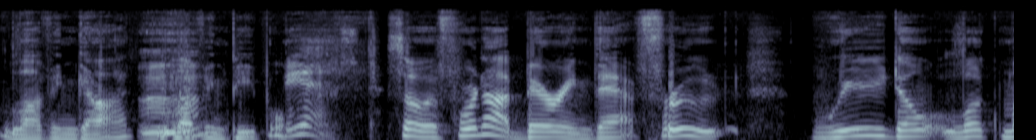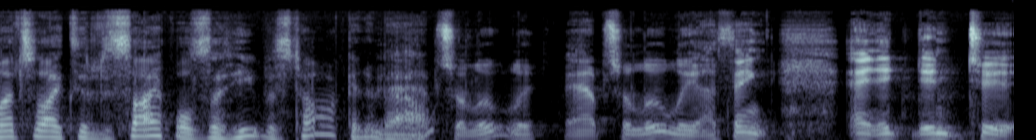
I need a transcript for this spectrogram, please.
loving God, mm-hmm. loving people. Yes. So if we're not bearing that fruit, we don't look much like the disciples that he was talking about. Absolutely, absolutely. I think, and, it, and to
